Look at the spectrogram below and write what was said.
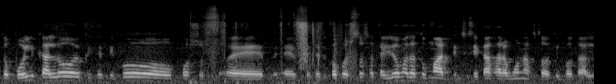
το πολύ καλό επιθετικό ποσοστό, ε, ε, επιθετικό ποσοστό στα τελειώματα του Μάρτινς. Ξεκάθαρα μόνο αυτό, τίποτα άλλο.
